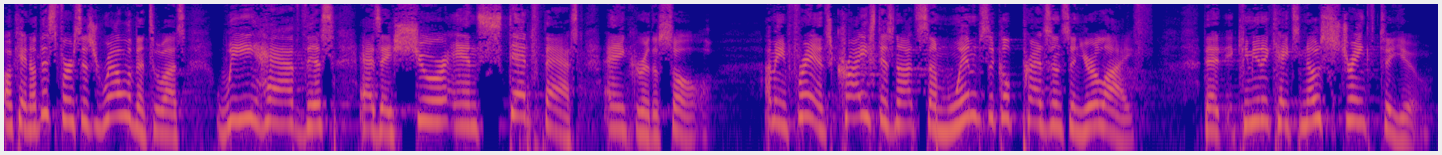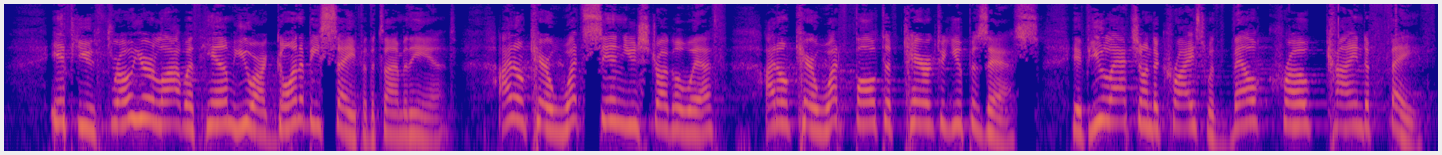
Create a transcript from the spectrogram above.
Okay, now this verse is relevant to us. We have this as a sure and steadfast anchor of the soul. I mean, friends, Christ is not some whimsical presence in your life that communicates no strength to you. If you throw your lot with Him, you are going to be safe at the time of the end. I don't care what sin you struggle with. I don't care what fault of character you possess. If you latch onto Christ with Velcro kind of faith,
